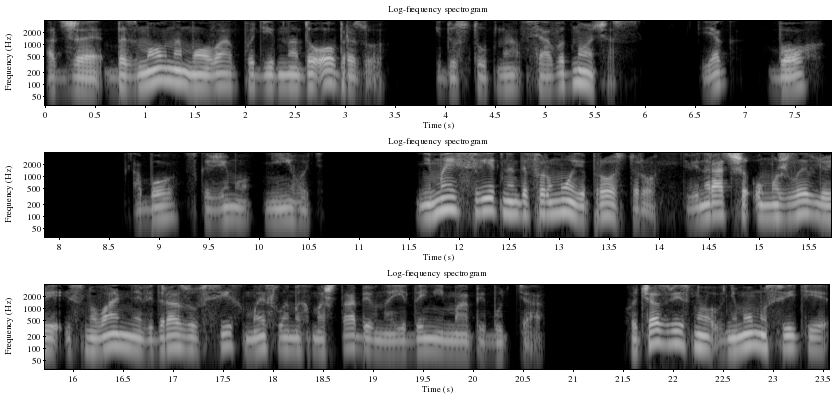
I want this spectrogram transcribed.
Адже безмовна мова подібна до образу і доступна вся водночас, як Бог або, скажімо, ніготь. Німий світ не деформує простору, він радше уможливлює існування відразу всіх мислимих масштабів на єдиній мапі буття. Хоча, звісно, в німому світі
